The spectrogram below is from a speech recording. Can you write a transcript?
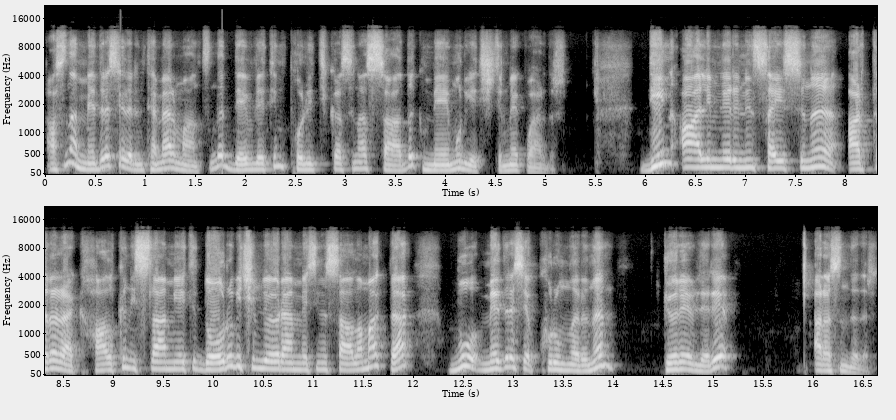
Aslında medreselerin temel mantığında devletin politikasına sadık memur yetiştirmek vardır. Din alimlerinin sayısını arttırarak halkın İslamiyet'i doğru biçimde öğrenmesini sağlamak da bu medrese kurumlarının görevleri arasındadır.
